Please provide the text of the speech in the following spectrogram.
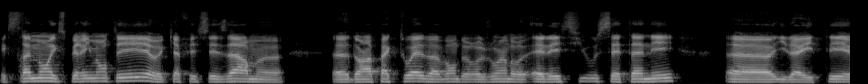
extrêmement expérimenté, euh, qui a fait ses armes euh, euh, dans la Pac-12 avant de rejoindre LSU cette année. il a été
